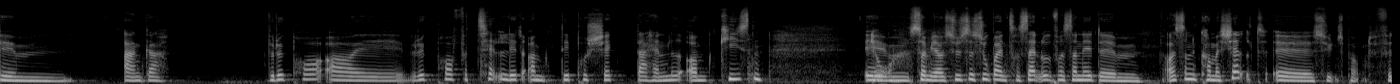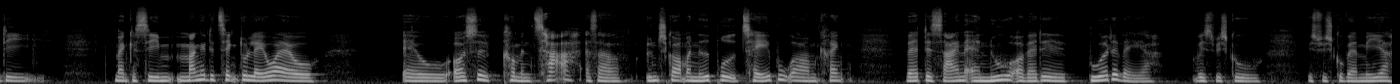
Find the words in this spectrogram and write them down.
Ja. Øhm, Anker, vil du ikke prøve at, øh, vil du ikke prøve at fortælle lidt om det projekt, der handlede om kisten? Øhm, som jeg synes er super interessant ud fra sådan et, øhm, også sådan et kommercielt øh, synspunkt, fordi man kan sige, mange af de ting, du laver, er jo er jo også kommentar, altså ønsker om at nedbryde tabuer omkring, hvad design er nu, og hvad det burde være, hvis vi skulle, hvis vi skulle være mere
